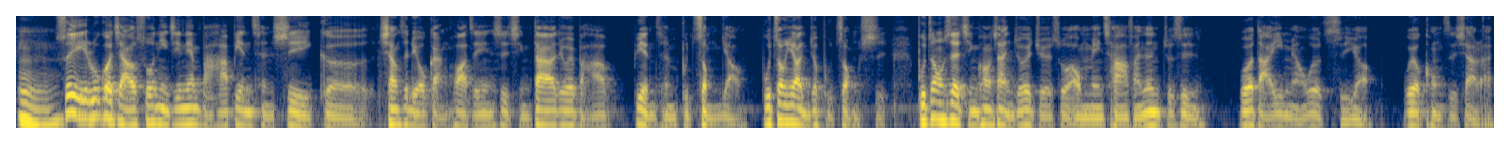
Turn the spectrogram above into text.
嗯，所以如果假如说你今天把它变成是一个像是流感化这件事情，大家就会把它变成不重要，不重要你就不重视，不重视的情况下，你就会觉得说哦没差，反正就是我有打疫苗，我有吃药，我有控制下来。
